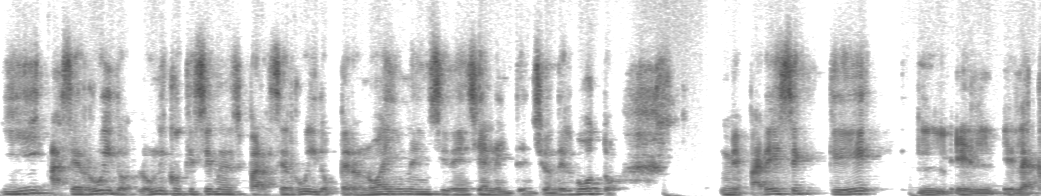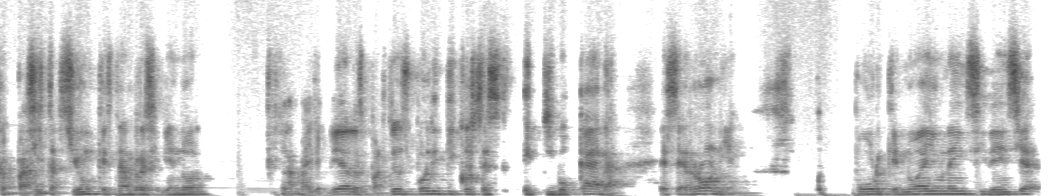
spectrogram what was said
y hacer ruido. Lo único que sirven es para hacer ruido, pero no hay una incidencia en la intención del voto. Me parece que la capacitación que están recibiendo la mayoría de los partidos políticos es equivocada, es errónea, porque no hay una incidencia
